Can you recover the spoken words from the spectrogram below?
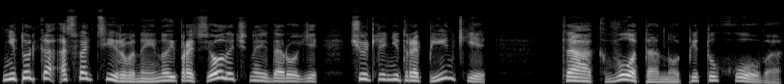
не только асфальтированные, но и проселочные дороги, чуть ли не тропинки. Так, вот оно, Петухово,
